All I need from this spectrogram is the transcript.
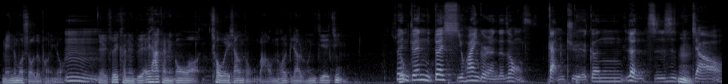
没那么熟的朋友，嗯，对，所以可能觉得，哎，他可能跟我臭味相同吧，我们会比较容易接近。所以你觉得你对喜欢一个人的这种感觉跟认知是比较？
